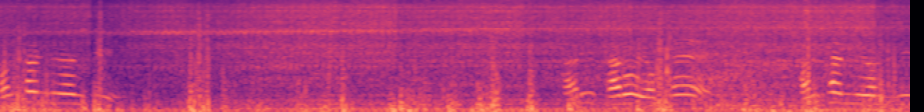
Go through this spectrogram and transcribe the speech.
방탄유연지 다리 바로 옆에 방탄유연지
